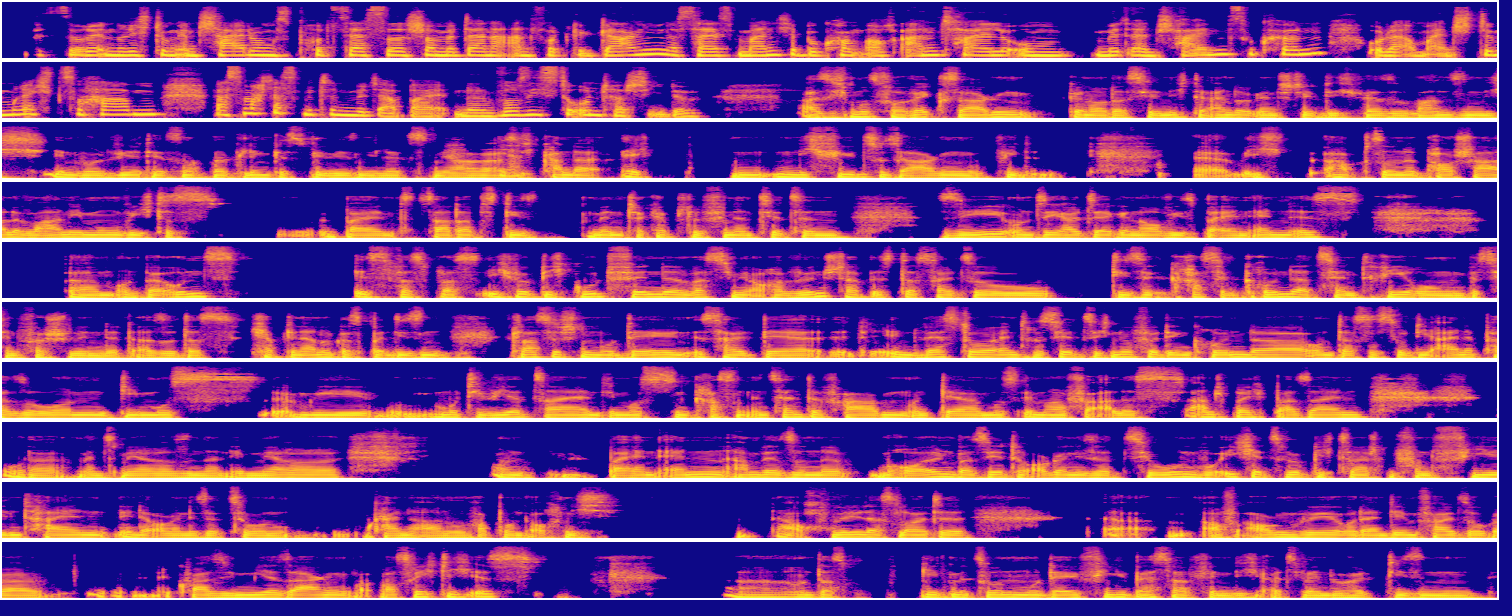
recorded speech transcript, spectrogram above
bist du in Richtung Entscheidungsprozesse schon mit deiner Antwort gegangen. Das heißt, manche bekommen auch Anteile, um mitentscheiden zu können oder um ein Stimmrecht zu haben. Was macht das mit den Mitarbeitenden? Wo siehst du Unterschiede? Also ich muss vorweg sagen, genau, dass hier nicht der Eindruck entsteht, ich wäre so wahnsinnig involviert jetzt noch bei Blinkist gewesen die letzten Jahre. Also ja. ich kann da echt nicht viel zu sagen. Wie, äh, ich habe so eine pauschale Wahrnehmung, wie ich das bei Startups, die Venture Capital finanziert sind, sehe und sehe halt sehr genau, wie es bei NN ist. Ähm, und bei uns ist was, was ich wirklich gut finde und was ich mir auch erwünscht habe, ist, dass halt so diese krasse Gründerzentrierung ein bisschen verschwindet. Also das, ich habe den Eindruck, dass bei diesen klassischen Modellen ist halt der Investor interessiert sich nur für den Gründer und das ist so die eine Person, die muss irgendwie motiviert sein, die muss einen krassen Incentive haben und der muss immer für alles ansprechbar sein. Oder wenn es mehrere sind, dann eben mehrere. Und bei NN haben wir so eine rollenbasierte Organisation, wo ich jetzt wirklich zum Beispiel von vielen Teilen in der Organisation keine Ahnung habe und auch nicht auch will, dass Leute auf Augenhöhe oder in dem Fall sogar quasi mir sagen, was richtig ist. Äh, und das geht mit so einem Modell viel besser, finde ich, als wenn du halt diesen,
